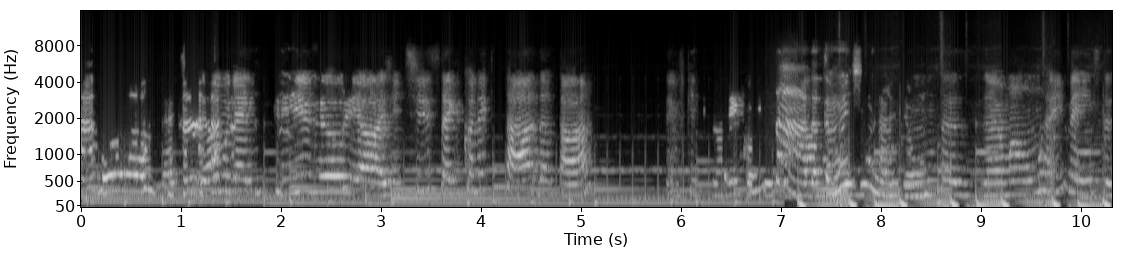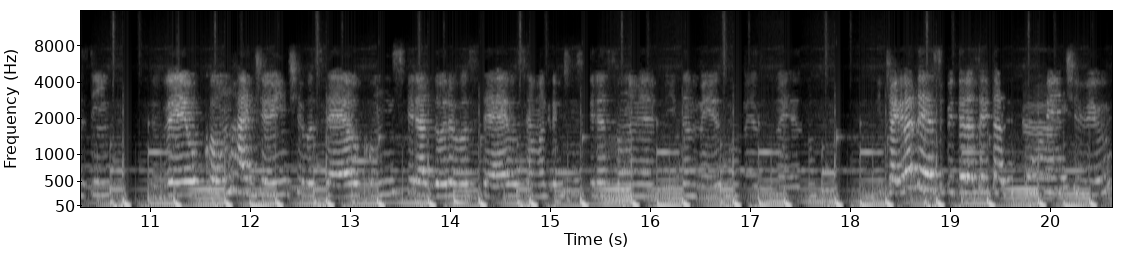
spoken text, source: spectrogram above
Arroz. Gratidão, mulher incrível. E ó, a gente segue conectada, tá? Sempre que conectada, tamo juntas. É uma honra imensa, assim, ver o quão radiante você é, o quão inspiradora você é. Você é uma grande inspiração na minha vida mesmo, mesmo, mesmo. E te agradeço por ter aceitado esse convite, viu?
